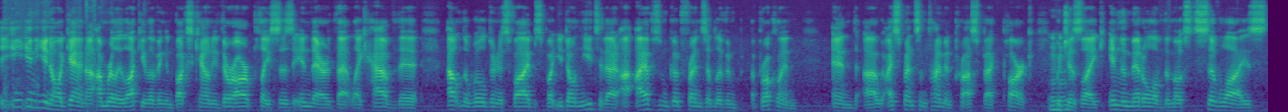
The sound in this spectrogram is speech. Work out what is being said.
you know again i'm really lucky living in bucks county there are places in there that like have the out in the wilderness vibes but you don't need to that i, I have some good friends that live in brooklyn and uh, I spent some time in Prospect Park, which is like in the middle of the most civilized,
